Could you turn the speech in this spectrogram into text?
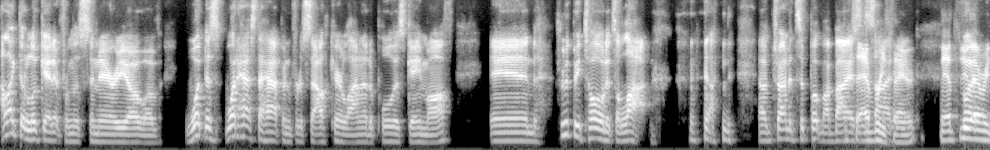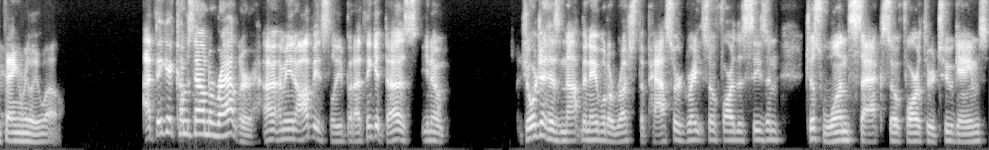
I like to look at it from the scenario of what does what has to happen for South Carolina to pull this game off. And truth be told, it's a lot. I'm trying to put my bias. Everything. They have to do but, everything really well. I think it comes down to Rattler. I, I mean, obviously, but I think it does. You know, Georgia has not been able to rush the passer great so far this season. Just one sack so far through two games.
